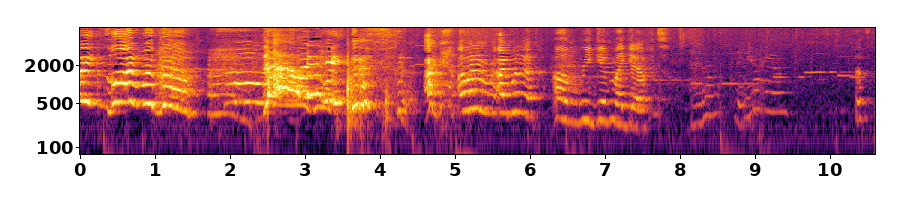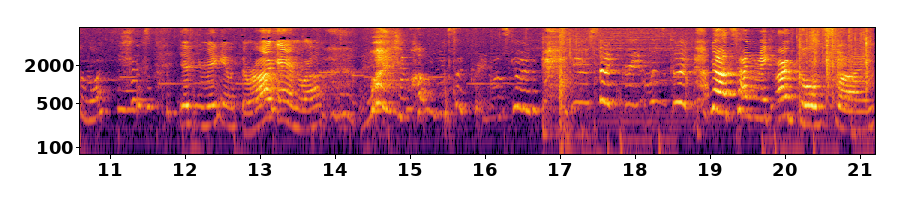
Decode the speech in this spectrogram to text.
make slime with them! No, I hate this! I, I wanna, I wanna, um, re-give my gift. That's the wrong hand. Yes, you're making it with the wrong hand, Ron. What? Mom, you said green was good. You said green was good. Now it's time to make our gold slime.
